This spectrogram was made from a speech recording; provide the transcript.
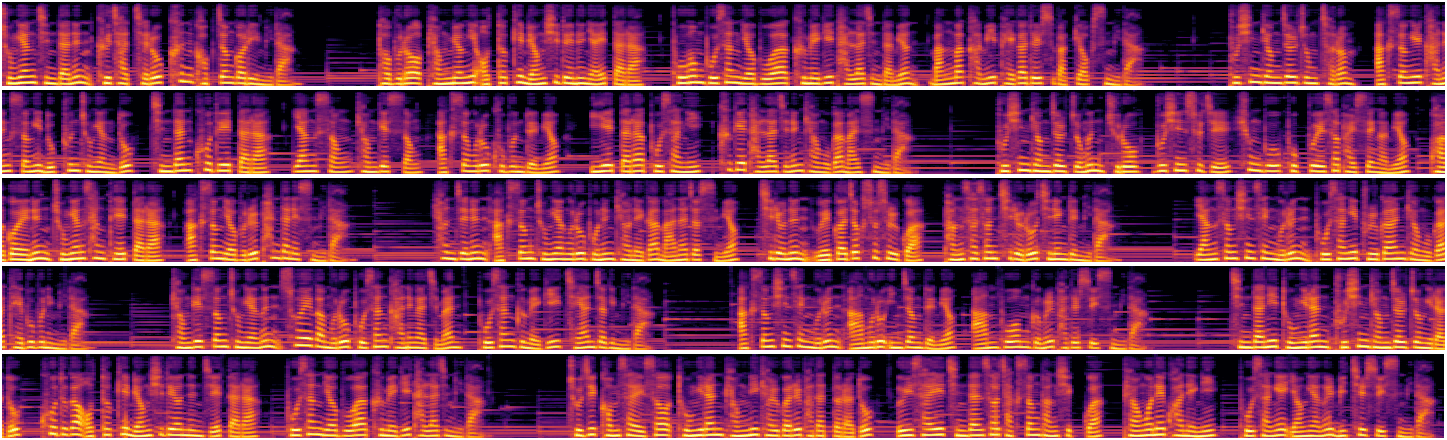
종양 진단은 그 자체로 큰 걱정거리입니다. 더불어 병명이 어떻게 명시되느냐에 따라 보험 보상 여부와 금액이 달라진다면 막막함이 배가 될 수밖에 없습니다. 부신경절종처럼 악성일 가능성이 높은 종양도 진단 코드에 따라 양성, 경계성, 악성으로 구분되며 이에 따라 보상이 크게 달라지는 경우가 많습니다. 부신경절종은 주로 부신수질, 흉부, 복부에서 발생하며 과거에는 종양 상태에 따라 악성 여부를 판단했습니다. 현재는 악성 종양으로 보는 견해가 많아졌으며 치료는 외과적 수술과 방사선 치료로 진행됩니다. 양성 신생물은 보상이 불가한 경우가 대부분입니다. 경계성 종양은 소외감으로 보상 가능하지만 보상 금액이 제한적입니다. 악성 신생물은 암으로 인정되며 암 보험금을 받을 수 있습니다. 진단이 동일한 부신경절종이라도 코드가 어떻게 명시되었는지에 따라 보상 여부와 금액이 달라집니다. 조직 검사에서 동일한 병리 결과를 받았더라도 의사의 진단서 작성 방식과 병원의 관행이 보상에 영향을 미칠 수 있습니다.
